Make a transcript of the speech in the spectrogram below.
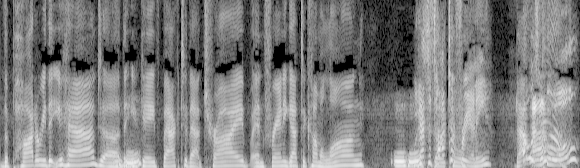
the pottery that you had, uh, that Mm-hmm. you gave back to that tribe, and Franny got to come along. We got to So talk to. Franny. That was cool.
